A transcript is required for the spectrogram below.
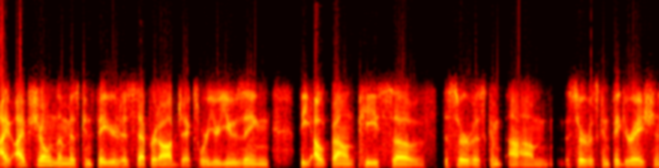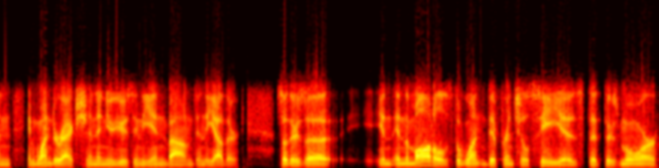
I, have shown them as configured as separate objects where you're using the outbound piece of the service um, service configuration in one direction and you're using the inbound in the other. So there's a in in the models the one difference you'll see is that there's more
